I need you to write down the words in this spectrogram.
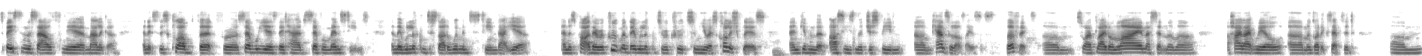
is based in the south near Malaga. And it's this club that for several years they'd had several men's teams and they were looking to start a women's team that year. And as part of their recruitment, they were looking to recruit some US college players. Mm. And given that our season had just been um, cancelled, I was like, this is perfect. Um, so I applied online, I sent them a, a highlight reel um, and got accepted. Um,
